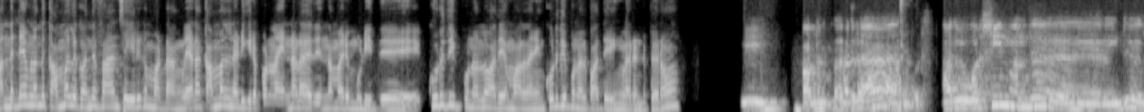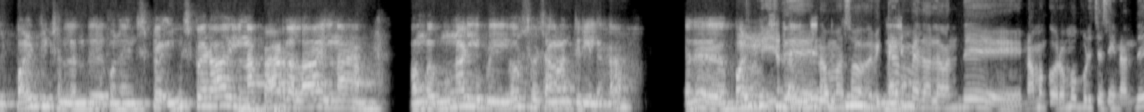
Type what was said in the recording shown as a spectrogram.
அந்த டைம்ல வந்து கமலுக்கு வந்து ஃபேன்ஸே இருக்க மாட்டாங்களே. ஏன்னா கமல் நடிக்கிற படம் என்னடா இது? இந்த மாதிரி முடியுது. குருதி புனலும் அதே மாதிரி தான். நீங்க குருதி புனல் பாத்தீங்களா ரெண்டு பேரும். அதுல அதுல ஒரு சீன் வந்து இது பல்ப் ஃபிக்ஷன்ல இருந்து கொஞ்சம் இன்ஸ்பை இன்ஸ்பயர்டா இல்லைன்னா பேரலா இல்லைன்னா அவங்க முன்னாடி இப்படி யோசிச்சு வச்சாங்களான்னு தெரியல. அது இது நம்ம சொ விக்ரம் வேதால வந்து நமக்கு ரொம்ப பிடிச்ச சீன் வந்து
